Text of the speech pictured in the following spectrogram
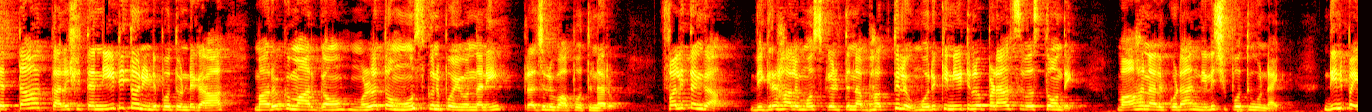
చెత్త కలుషిత నీటితో నిండిపోతుండగా మరొక మార్గం ముళ్ళతో మూసుకుని పోయి ఉందని ప్రజలు వాపోతున్నారు. ఫలితంగా విగ్రహాలు మోసుకెళ్తున్న భక్తులు మురికి నీటిలో పడాల్సి వస్తోంది. వాహనాలు కూడా నిలిచిపోతూ ఉన్నాయి. దీనిపై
